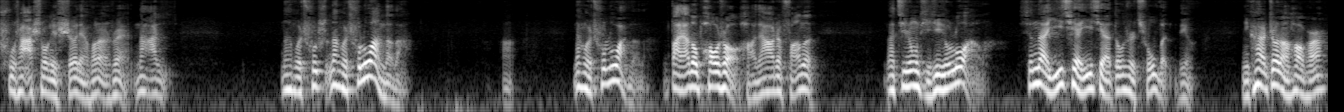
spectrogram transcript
裤衩收你十个点房产税，那那会出那会出乱子的，啊，那会出乱子的。大家都抛售，好家伙，这房子，那金融体系就乱了。现在一切一切都是求稳定。你看遮挡号牌，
